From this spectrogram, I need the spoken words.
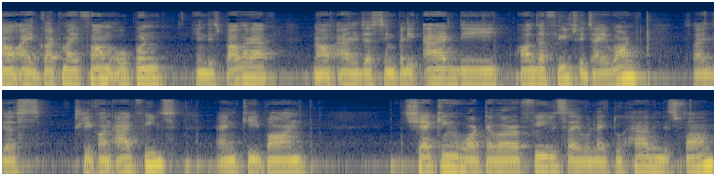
now I got my form open in this power app. Now I'll just simply add the all the fields which I want. So I'll just click on add fields and keep on checking whatever fields I would like to have in this form.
